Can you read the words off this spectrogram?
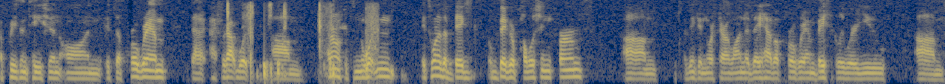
a presentation on. It's a program that I forgot what. Um, I don't know if it's Norton. It's one of the big, bigger publishing firms. Um, I think in North Carolina, they have a program basically where you um,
